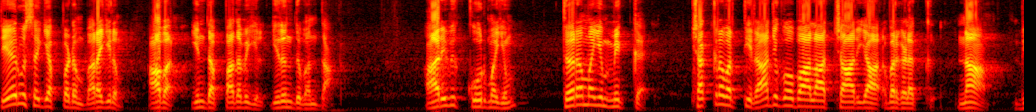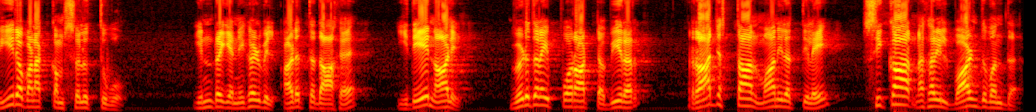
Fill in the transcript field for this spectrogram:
தேர்வு செய்யப்படும் வரையிலும் அவர் இந்த பதவியில் இருந்து வந்தார். அறிவுக்கூர்மையும் திறமையும் மிக்க சக்கரவர்த்தி ராஜகோபாலாச்சாரியார் அவர்களுக்கு நாம் வீர வணக்கம் செலுத்துவோம். இன்றைய நிகழ்வில் அடுத்ததாக இதே நாளில் விடுதலை போராட்ட வீரர் ராஜஸ்தான் மாநிலத்திலே சிகார் நகரில் வாழ்ந்து வந்த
